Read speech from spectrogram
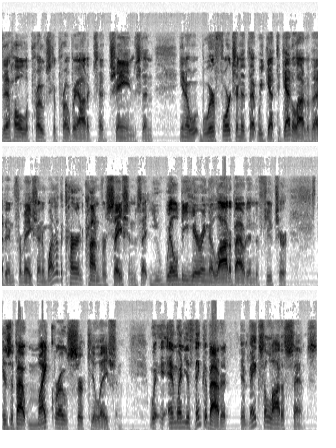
the whole approach to probiotics had changed, and you know, we're fortunate that we get to get a lot of that information. And one of the current conversations that you will be hearing a lot about in the future is about microcirculation. And when you think about it, it makes a lot of sense.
